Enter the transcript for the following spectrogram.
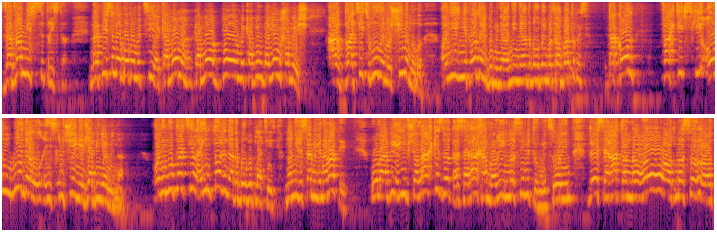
За два месяца 300. Написано Боба Меция, кому, кому Бо Мекабил Байом Хамиш. А платить Рувену, Шимену, они не продали бы меня, они не надо было бы им отрабатывать. Так он, фактически, он не дал исключения для Беньямина. Он ему платил, а им тоже надо было бы платить. Но они же сами виноваты. ולאביו שלח כזאת עשרה חמורים נושאים מטוב מצרועים ועשרה תנועות נושאות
